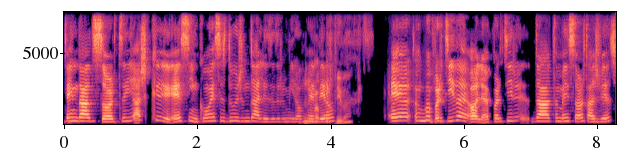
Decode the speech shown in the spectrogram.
tem dado sorte, e acho que é assim, com essas duas medalhas a dormir ao pé Uma dele, partida. é uma partida, olha, a partir dá também sorte às vezes,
